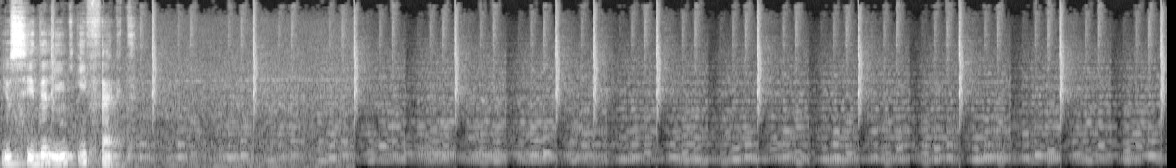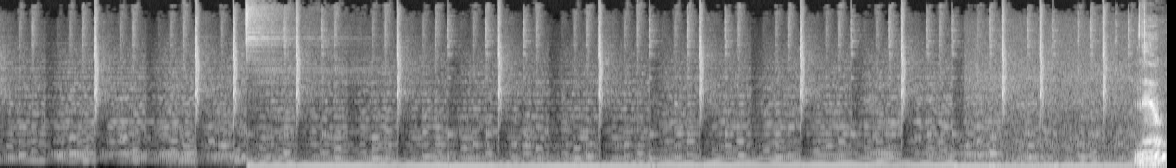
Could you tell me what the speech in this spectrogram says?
you see the link effect Now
